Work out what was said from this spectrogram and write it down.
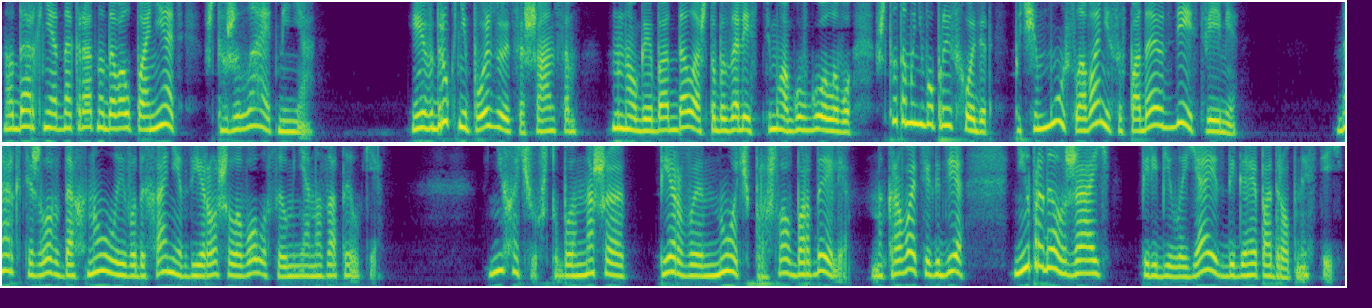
но Дарк неоднократно давал понять, что желает меня. И вдруг не пользуется шансом. Многое бы отдала, чтобы залезть тьмагу в голову. Что там у него происходит? Почему слова не совпадают с действиями? Дарк тяжело вздохнул, и его дыхание взъерошило волосы у меня на затылке. «Не хочу, чтобы наша первая ночь прошла в борделе, на кровати где...» «Не продолжай!» — перебила я, избегая подробностей.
